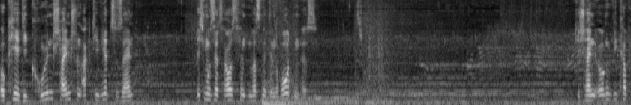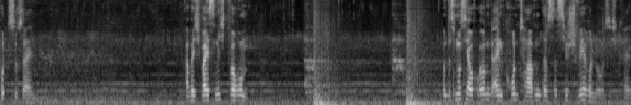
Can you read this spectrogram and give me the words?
Okay, die grünen scheinen schon aktiviert zu sein. Ich muss jetzt rausfinden, was mit den roten ist. Die scheinen irgendwie kaputt zu sein. Aber ich weiß nicht warum. Und es muss ja auch irgendeinen Grund haben, dass das hier Schwerelosigkeit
